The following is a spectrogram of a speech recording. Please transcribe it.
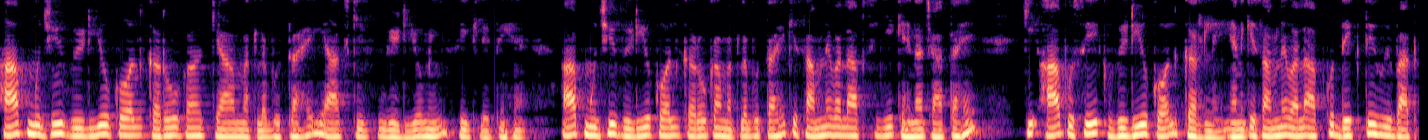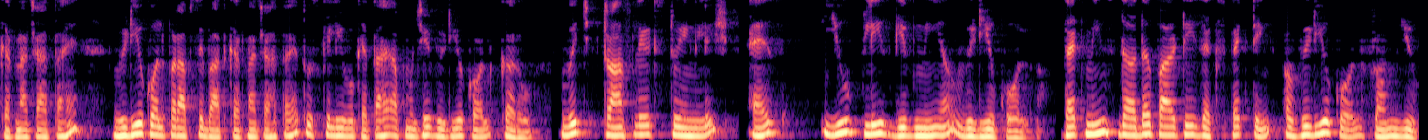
आप मुझे video call करो का क्या मतलब होता है? ये आज की इस वीडियो में सीख लेते हैं। आप मुझे वीडियो कॉल करो का मतलब होता है कि सामने वाला आपसे ये कहना चाहता है कि आप उसे एक वीडियो कॉल कर लें। यानी कि सामने वाला आपको देखते हुए बात करना चाहता है, वीडियो कॉल पर आपसे बात करना चाहता है तो उसके लिए वो कहता है, आप मुझे वीडियो कॉल करो। Which translates to English as you please give me a video call that means the other party is expecting a video call from you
